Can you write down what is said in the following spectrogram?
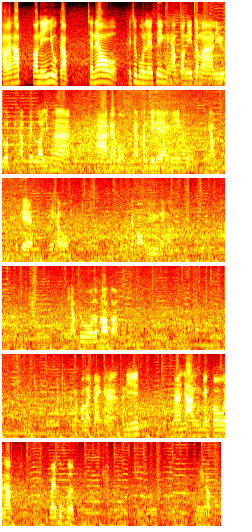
เอาละครับ ตอนนี้อยู่กับ Channel f i s h e r b o o n Racing นะครับ ตอนนี้จะมารีวิวรถนะครับ เป็น 125 R นะครับผมนะครับคันสีแดงนี้ครับผมนะครับ โอเค นี่ครับผม จะของรีวิวหน่อยครับ นี่ครับ ดูรอบๆก่อนนี่ครับอะไรแต่งนะฮะ อันนี้หน้ายางอย่างโตนะครับ ไว้บุกเบิก นี่ครับ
